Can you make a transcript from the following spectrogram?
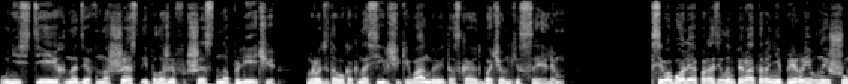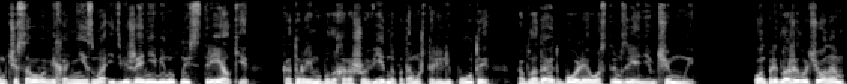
унести их, надев на шест и положив шест на плечи, вроде того, как носильщики в Англии таскают бочонки с элем. Всего более поразил императора непрерывный шум часового механизма и движение минутной стрелки, которое ему было хорошо видно, потому что лилипуты обладают более острым зрением, чем мы. Он предложил ученым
